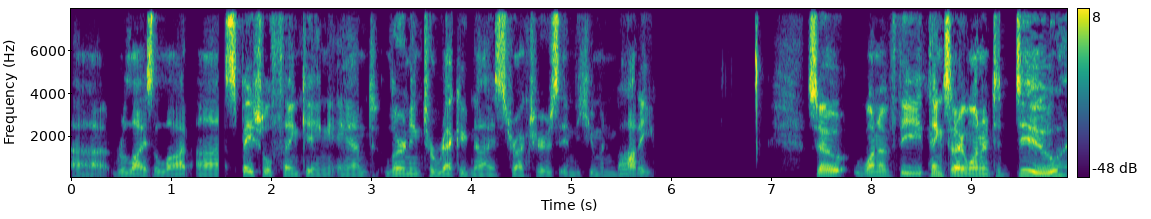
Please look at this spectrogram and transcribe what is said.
uh, relies a lot on spatial thinking and learning to recognize structures in the human body. So one of the things that I wanted to do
